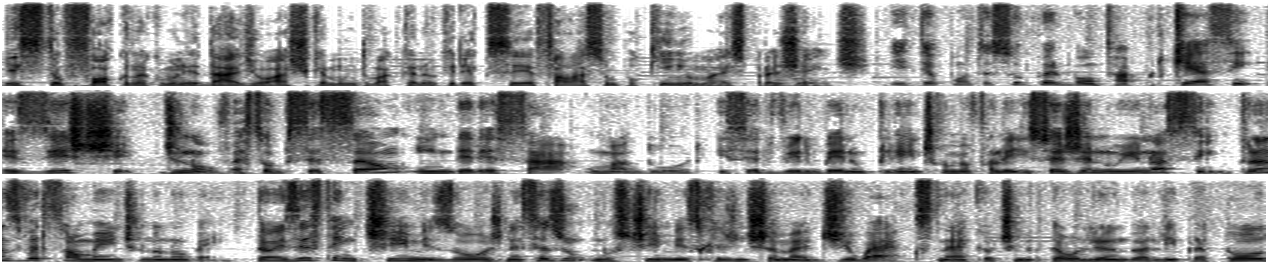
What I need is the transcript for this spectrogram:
Esse teu foco na comunidade eu acho que é muito bacana. Eu queria que você falasse um pouquinho mais pra gente. E teu ponto é super bom, Fá, porque assim, existe, de novo, essa obsessão em endereçar uma dor e servir bem o cliente, como eu falei, isso é genuíno assim, transversalmente no Nubank. Então existem times hoje, né, sejam os times que a gente chama de UX, né, que é o time que está olhando ali para toda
